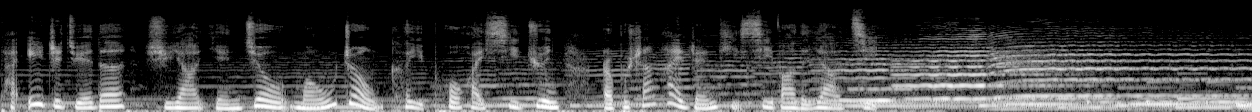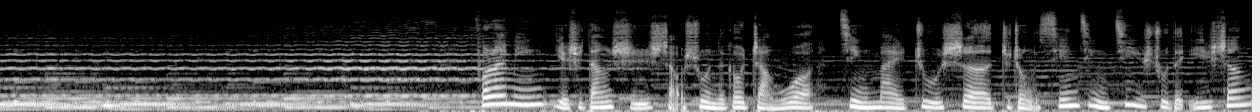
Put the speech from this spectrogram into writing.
他一直觉得需要研究某种可以破坏细菌而不伤害人体细胞的药剂。弗莱明也是当时少数能够掌握静脉注射这种先进技术的医生，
